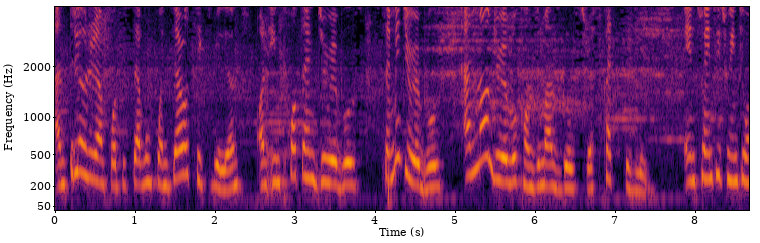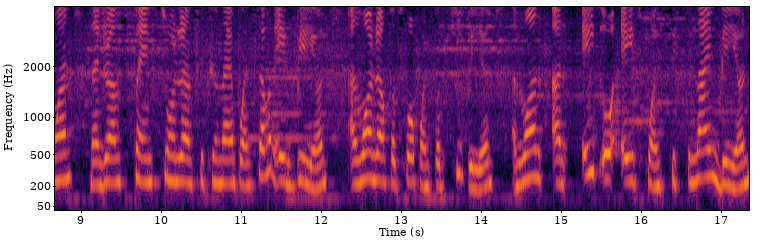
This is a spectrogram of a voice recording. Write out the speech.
and 347.06 billion on important durables, semi-durables, and non-durable consumers goods respectively. In 2021, Nigerians spent 269.78 billion and 144.42 billion and 1 and 808.69 billion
